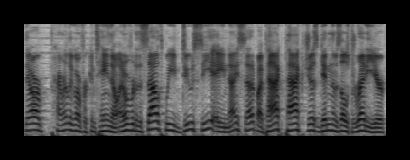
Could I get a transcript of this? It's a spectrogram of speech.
they are primarily going for contain though. And over to the south, we do see a nice setup by PAK. PAK just getting themselves ready here.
